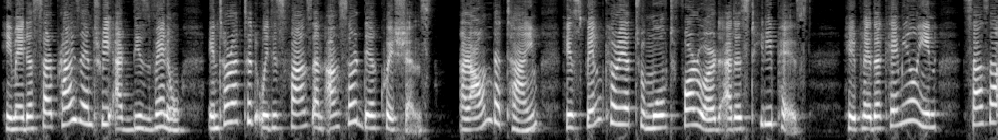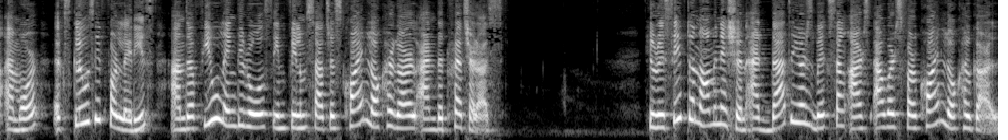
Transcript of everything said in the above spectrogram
He made a surprise entry at this venue, interacted with his fans and answered their questions. Around that time, his film career too moved forward at a steady pace. He played a cameo in Casa Amor, exclusive for ladies, and a few lengthy roles in films such as Coin Locker Girl and The Treacherous. He received a nomination at that year's Baeksang Arts Awards for Coin Locker Girl.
